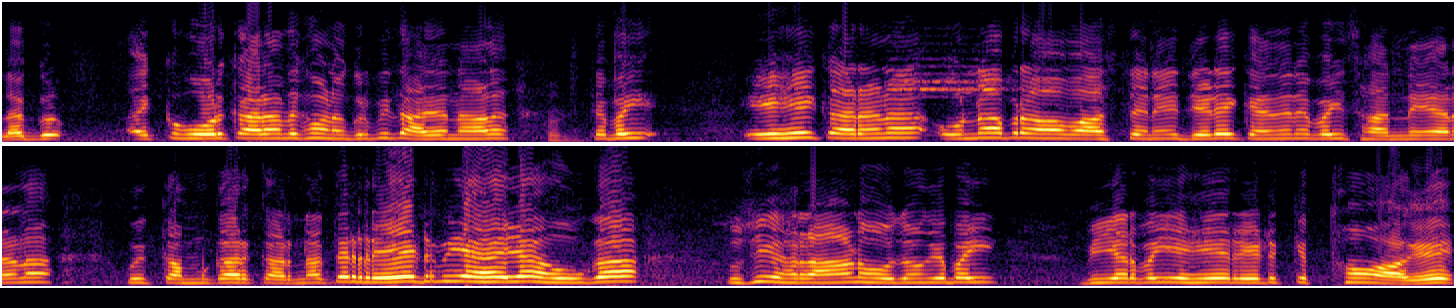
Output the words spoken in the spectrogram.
ਲੈ ਗੁਰ- ਇੱਕ ਹੋਰ ਕਾਰਾਂ ਦਿਖਾਉਣਾ ਗੁਰਪ੍ਰੀਤ ਆ ਜਾ ਨਾਲ। ਤੇ ਬਈ ਇਹ ਕਾਰਾਂ ਨਾ ਉਹਨਾਂ ਭਰਾਵਾਂ ਵਾਸਤੇ ਨੇ ਜਿਹੜੇ ਕਹਿੰਦੇ ਨੇ ਬਈ ਸਾਨੇ ਯਾਰ ਨਾ ਕੋਈ ਕੰਮਕਾਰ ਕਰਨਾ ਤੇ ਰੇਟ ਵੀ ਇਹੋ ਜਿਹਾ ਹੋਊਗਾ। ਤੁਸੀਂ ਹੈਰਾਨ ਹੋ ਜਾਓਗੇ ਬਈ ਵੀ ਯਾਰ ਬਈ ਇਹ ਰੇਟ ਕਿੱਥੋਂ ਆ ਗਏ?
